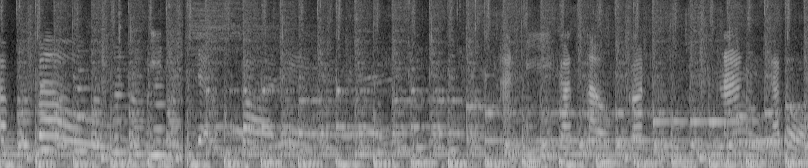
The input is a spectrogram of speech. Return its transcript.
ที่ Bubble in the Forest อันนี้ก็เราก็นั่งครับผม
